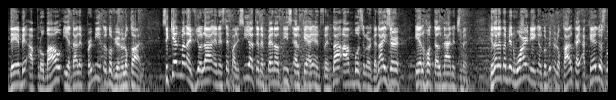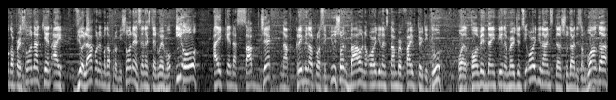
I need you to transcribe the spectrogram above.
debe aprobado y dale permit el gobierno local. Si quien man ay viola en este policía, tiene penalties el que hay enfrenta ambos el organizer y el hotel management. Y dale también warning el gobierno local que aquellos mga persona quien ay viola con el mga provisiones en este nuevo EO ay queda subject na criminal prosecution bajo na Ordinance Number 532 o el COVID-19 Emergency Ordinance del Ciudad de Zamboanga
